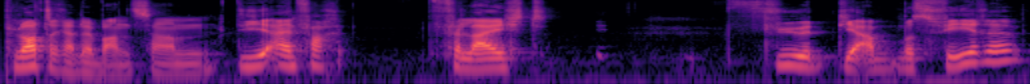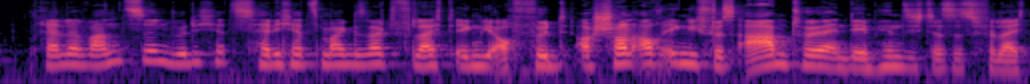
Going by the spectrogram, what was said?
Plot-Relevanz haben, die einfach vielleicht für die Atmosphäre relevant sind, würde ich jetzt, hätte ich jetzt mal gesagt, vielleicht irgendwie auch für, auch schon auch irgendwie fürs Abenteuer in dem Hinsicht, dass es vielleicht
